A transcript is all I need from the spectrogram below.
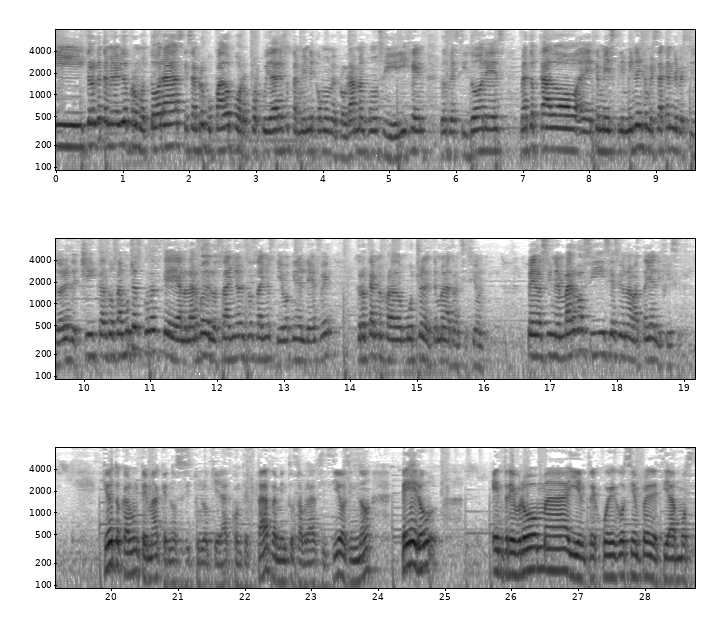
y creo que también ha habido promotoras que se han preocupado por, por cuidar eso también de cómo me programan, cómo se dirigen, los vestidores. Me ha tocado eh, que me discriminen, que me saquen de vestidores de chicas. O sea, muchas cosas que a lo largo de los años, esos años que llevo aquí en el DF, creo que han mejorado mucho en el tema de la transición. Pero sin embargo, sí, sí ha sido una batalla difícil. Quiero tocar un tema que no sé si tú lo quieras contestar, también tú sabrás si sí o si no, pero entre broma y entre juego siempre decíamos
